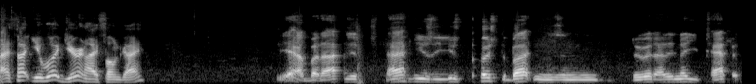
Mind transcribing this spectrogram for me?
I thought you would. You're an iPhone guy. yeah, but I just I usually use push the buttons and do it. I didn't know you tap it.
